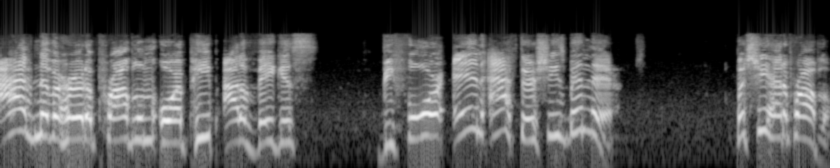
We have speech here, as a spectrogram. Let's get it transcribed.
I've never heard a problem or a peep out of Vegas before and after she's been there. But she had a problem.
